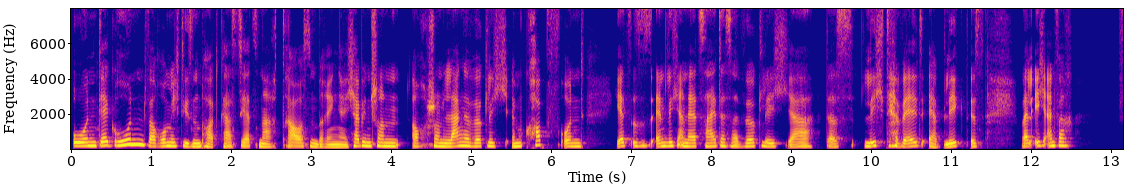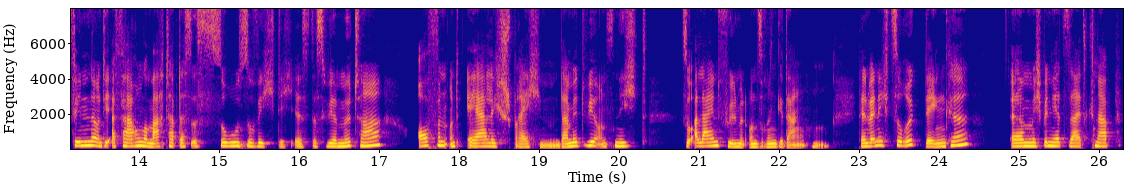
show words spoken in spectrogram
Und der Grund, warum ich diesen Podcast jetzt nach draußen bringe, ich habe ihn schon auch schon lange wirklich im Kopf und jetzt ist es endlich an der Zeit, dass er wirklich ja das Licht der Welt erblickt ist, weil ich einfach finde und die Erfahrung gemacht habe, dass es so, so wichtig ist, dass wir Mütter offen und ehrlich sprechen, damit wir uns nicht so allein fühlen mit unseren Gedanken. Denn wenn ich zurückdenke, ähm, ich bin jetzt seit knapp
